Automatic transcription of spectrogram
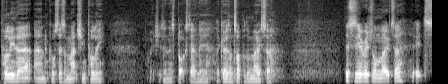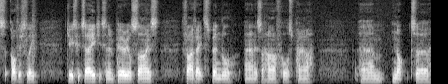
pulley there, and of course there's a matching pulley which is in this box down here that goes on top of the motor. This is the original motor. It's obviously due to its age. It's an imperial size, 5 8 spindle, and it's a half horsepower. Um, not uh,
